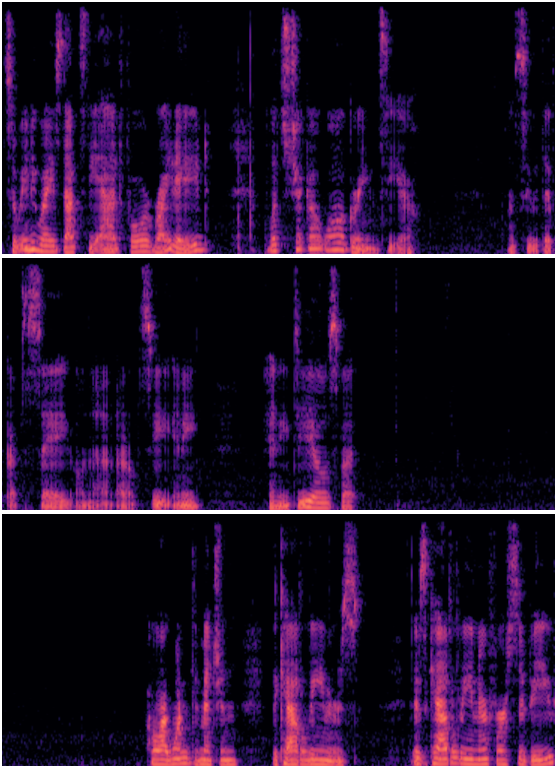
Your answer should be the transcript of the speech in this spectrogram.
So anyways, that's the ad for Rite Aid. Let's check out Walgreens here. Let's see what they've got to say on that. I don't see any any deals, but Oh, I wanted to mention the Cataliners. There's a Cataliner for Civiv,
